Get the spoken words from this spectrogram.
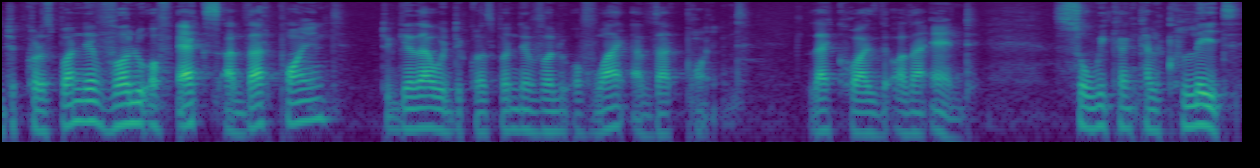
The corresponding value of x at that point together with the corresponding value of y at that point. Likewise the other end. So we can calculate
